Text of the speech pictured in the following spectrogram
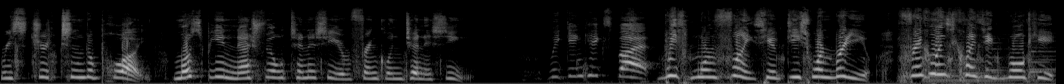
Restrictions apply. Must be in Nashville, Tennessee or Franklin, Tennessee. We can kick butt. With more fights, you have this one radio. Franklin's classic rock hit.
